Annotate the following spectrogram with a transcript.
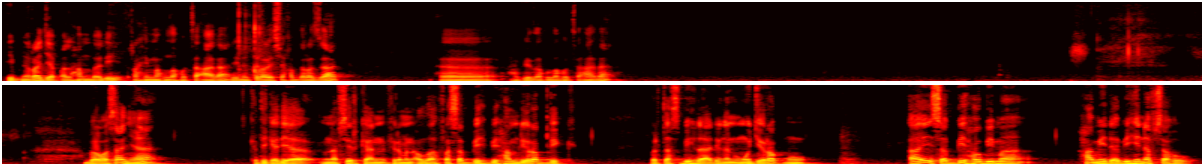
Ibn Rajab Al-Hambali rahimahullahu taala dinukil oleh Syekh Abdul Razak uh, hafizahullahu taala bahwasanya ketika dia menafsirkan firman Allah fasabbih bihamdi rabbik bertasbihlah dengan memuji Rabbmu ay sabbihu bima hamida bihi nafsahu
